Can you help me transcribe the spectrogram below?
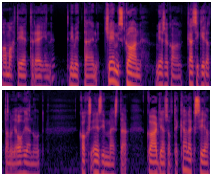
pamahti eettereihin. Nimittäin James Gunn, mies, joka on käsikirjoittanut ja ohjannut kaksi ensimmäistä Guardians of the Galaxya,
